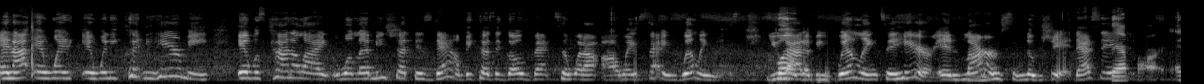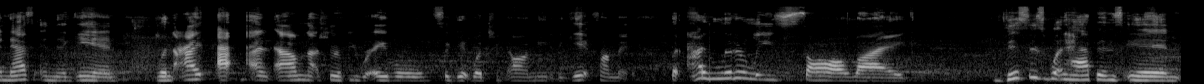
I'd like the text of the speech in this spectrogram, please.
And i and when and when he couldn't hear me it was kind of like well let me shut this down because it goes back to what i always say willingness. You But- got to be willing to hear and learn some new shit. That's it. That part. And that's and again, when I, I, I I'm not sure if you were able to get what you um, needed to get from it, but I literally saw like this is what happens in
